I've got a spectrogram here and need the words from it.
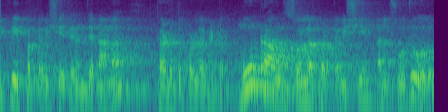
இப்படிப்பட்ட விஷயத்தை வந்து நாம் தடுத்து கொள்ள வேண்டும். மூன்றாவது சொல்லப்பட்ட விஷயம் அல் ஃபுஜூர்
